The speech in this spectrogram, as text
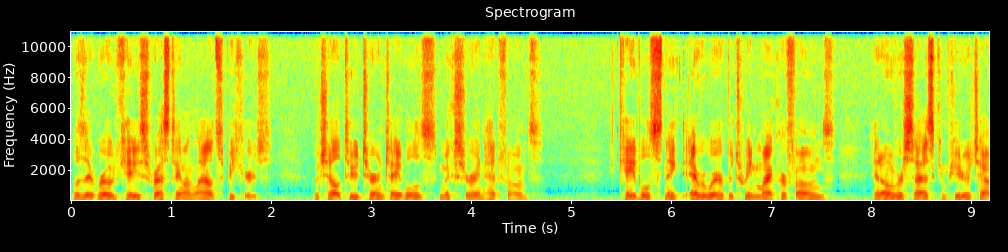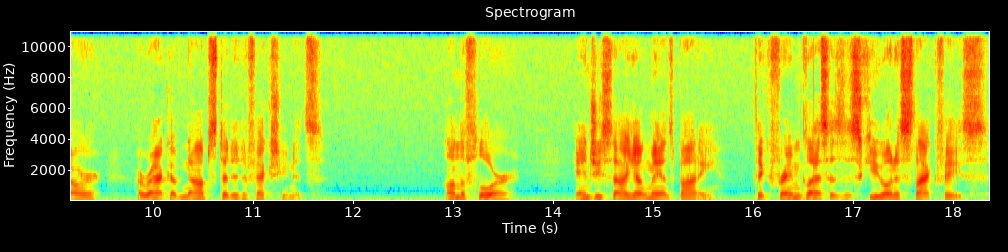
was a road case resting on loudspeakers, which held two turntables, mixer, and headphones. Cables snaked everywhere between microphones, an oversized computer tower, a rack of knob studded effects units. On the floor, Angie saw a young man's body, thick framed glasses askew on his slack face.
